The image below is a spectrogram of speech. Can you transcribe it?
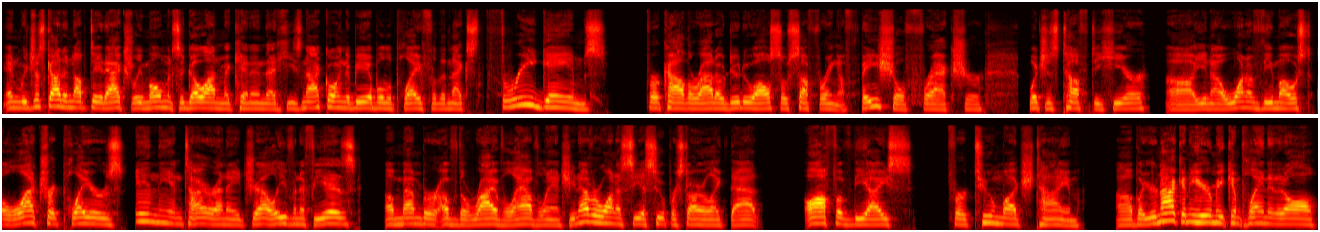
and we just got an update actually moments ago on MacKinnon that he's not going to be able to play for the next three games for Colorado due to also suffering a facial fracture, which is tough to hear. Uh, you know, one of the most electric players in the entire NHL, even if he is a member of the rival Avalanche. You never want to see a superstar like that off of the ice for too much time. Uh, but you're not going to hear me complaining at all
